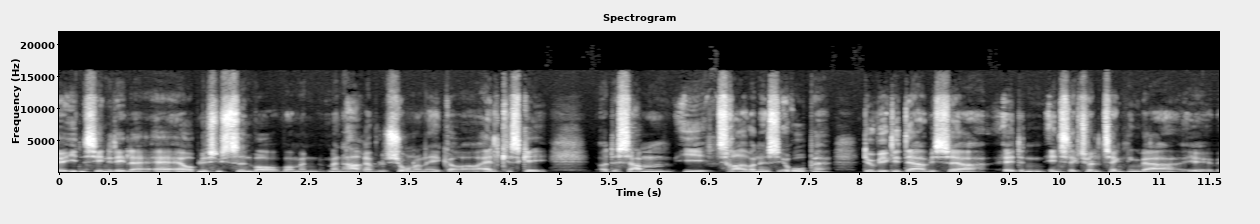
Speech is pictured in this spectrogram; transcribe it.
øh, i den senere del af, af oplysningstiden, hvor, hvor man, man har revolutionerne, ikke, og, og alt kan ske, og det samme i 30'ernes Europa. Det er jo virkelig der, vi ser øh, den intellektuelle tænkning være øh,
